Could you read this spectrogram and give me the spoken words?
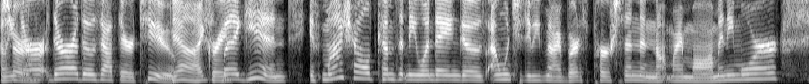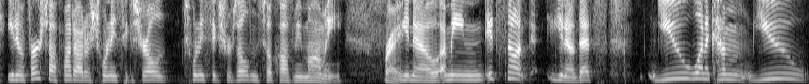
I mean Sure. there are, there are those out there too. Yeah, I agree. But again, if my child comes at me one day and goes, "I want you to be my birth person and not my mom anymore," you know, first off, my daughter's twenty six year old twenty six years old and still calls me mommy. Right. You know, I mean, it's not. You know, that's you want to come you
